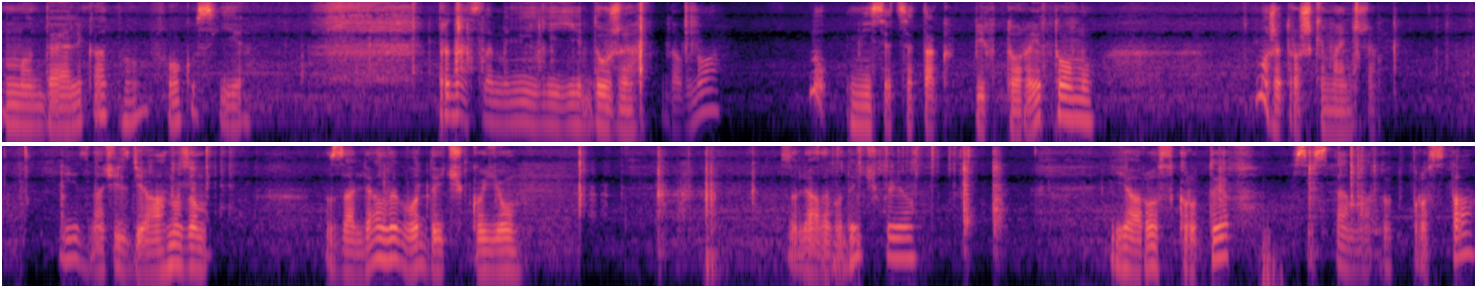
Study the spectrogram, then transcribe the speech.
моделька, ну, фокус є. Принесли мені її дуже давно. Ну, місяця так півтори тому. Може трошки менше. І, значить, з діагнозом заляли водичкою. Заляли водичкою. Я розкрутив. Система тут проста.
